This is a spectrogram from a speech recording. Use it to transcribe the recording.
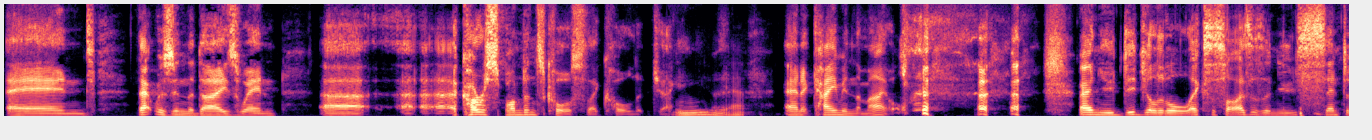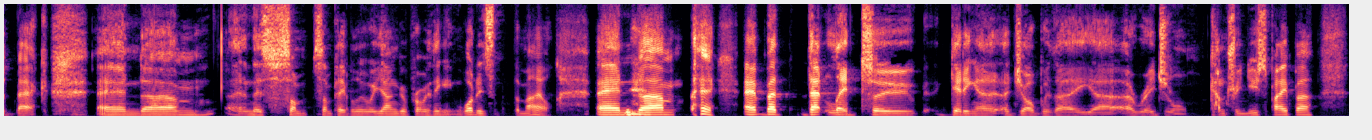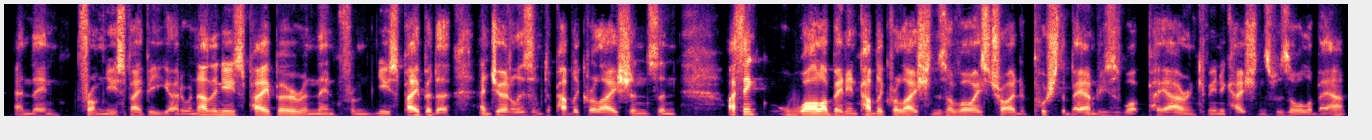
and that was in the days when uh, a, a, correspondence course they called it, Jackie, mm, yeah. and it came in the mail. and you did your little exercises and you sent it back. And um, and there's some some people who are younger probably thinking, what is the mail? And um, and but that led to getting a, a job with a, uh, a regional country newspaper and then from newspaper you go to another newspaper and then from newspaper to and journalism to public relations. And i think while i've been in public relations i've always tried to push the boundaries of what pr and communications was all about.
